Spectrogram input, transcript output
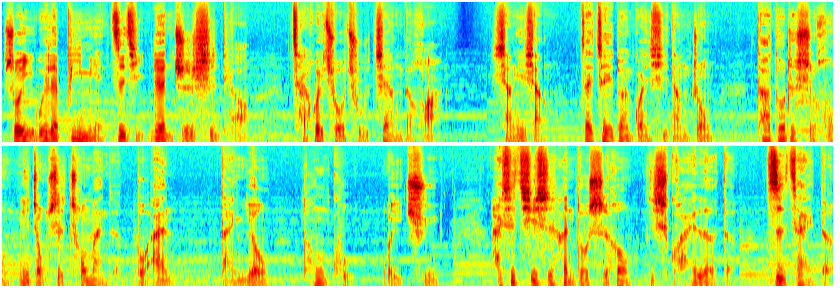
所以，为了避免自己认知失调，才会说出这样的话。想一想，在这段关系当中，大多的时候，你总是充满着不安、担忧、痛苦、委屈，还是其实很多时候你是快乐的、自在的，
